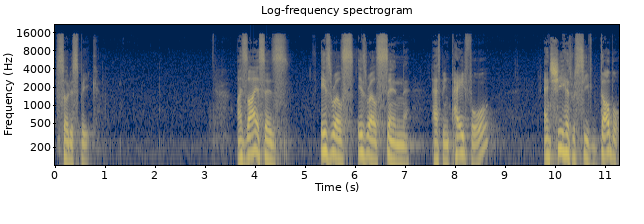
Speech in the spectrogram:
so to speak? Isaiah says Israel's, Israel's sin has been paid for, and she has received double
